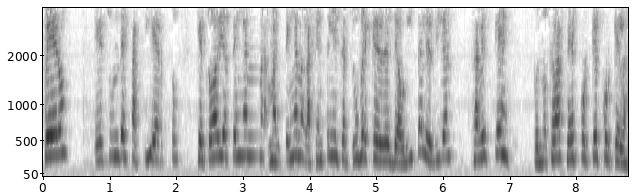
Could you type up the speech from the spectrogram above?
pero es un desacierto que todavía tengan, mantengan a la gente en la incertidumbre, que desde ahorita les digan, ¿sabes qué? Pues no se va a hacer. ¿Por qué? Porque la,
